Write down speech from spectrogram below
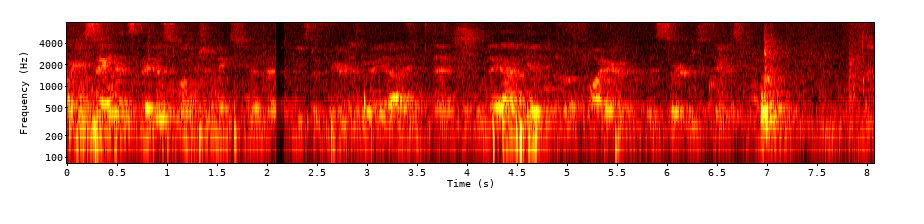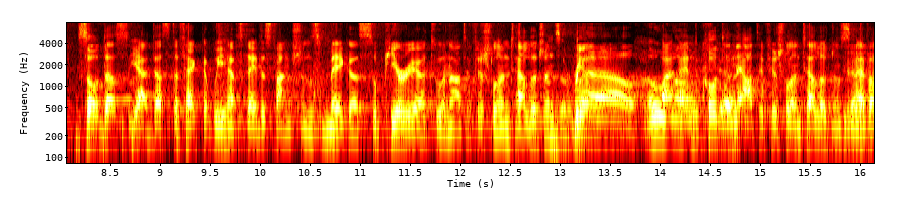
Are you saying that status function makes you mentally superior to AI? And would AI be able to acquire this certain status function? So does yeah does the fact that we have status functions make us superior to an artificial intelligence, a real Well, Uh, and could yeah. an artificial intelligence Yeah. ever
